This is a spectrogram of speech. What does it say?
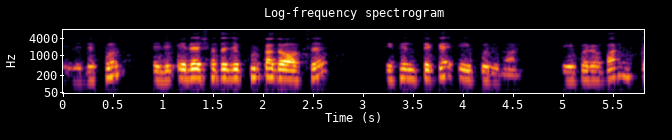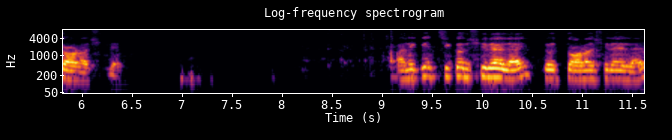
এই যে দেখুন, এই যে এটার সাথে যে কুরকা দেওয়া আছে, এখান থেকে এই পরিমাণ এই পরিমাণ চড়া শিলে অনেকে চিকন শিলাই লাই কেউ চড়া শিলাই লাই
